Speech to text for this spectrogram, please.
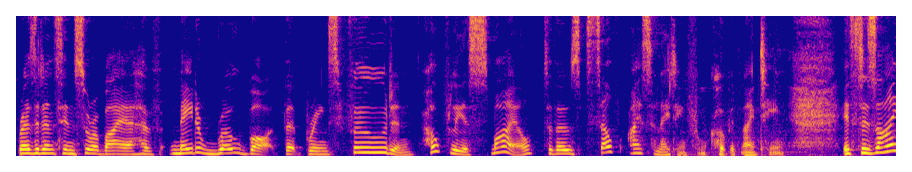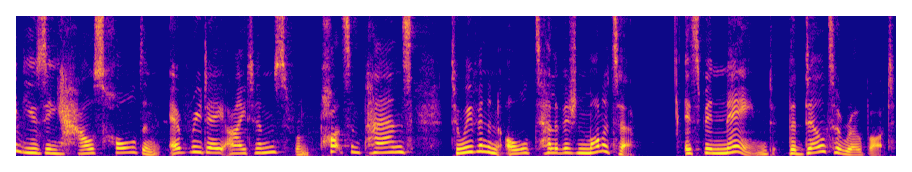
Residents in Surabaya have made a robot that brings food and hopefully a smile to those self isolating from COVID 19. It's designed using household and everyday items from pots and pans to even an old television monitor. It's been named the Delta robot,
